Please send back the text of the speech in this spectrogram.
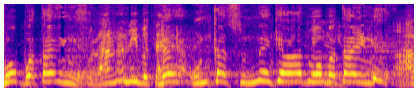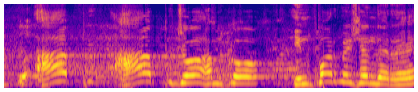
वो बताएँगे। फलाना नहीं बताया। नहीं उनका सुनने के बाद वो बताएँगे। आपको आप आप जो हमको इंफॉर्मेशन दे रहे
